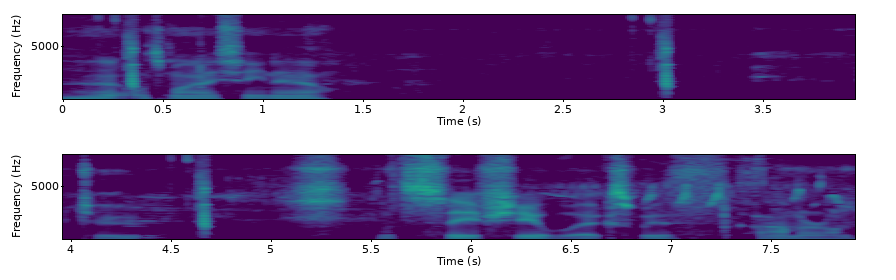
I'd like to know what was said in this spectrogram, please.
Uh, what's my AC now? Two. Let's see if shield works with armor on.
